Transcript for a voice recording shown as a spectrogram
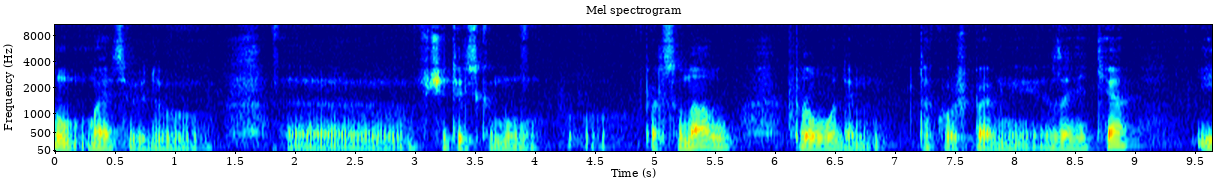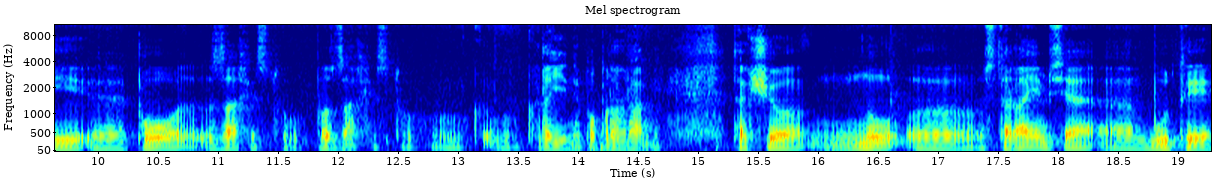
Ну, мається в виду вчительському персоналу, проводимо також певні заняття і е, по захисту, по захисту України, по програмі. Так що ну, е, стараємося е, бути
